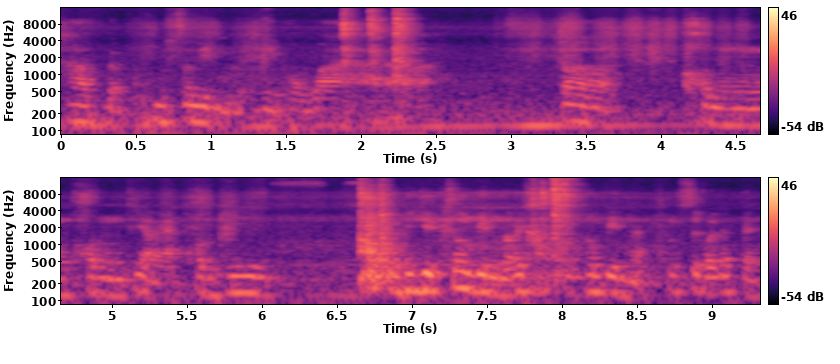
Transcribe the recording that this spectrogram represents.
ชาติแบบมุสลิมอะไรนี้เพราะว่าก็คนคนที่อะไรคนที่คนที่ยึดเครื่องบินแล้วไปขับเครื่องบินน่ะรู้สึกว่าจะเป็น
